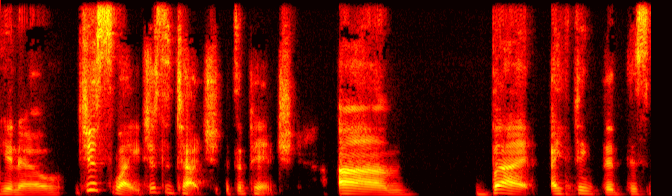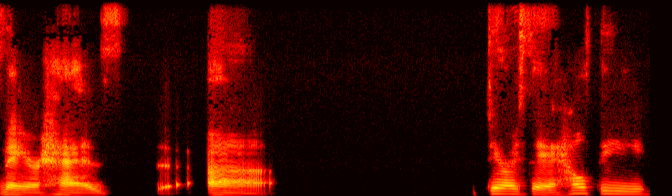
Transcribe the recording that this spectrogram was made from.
you know, just slight, just a touch, it's a pinch. Um, but I think that this mayor has, uh, dare I say, a healthy,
